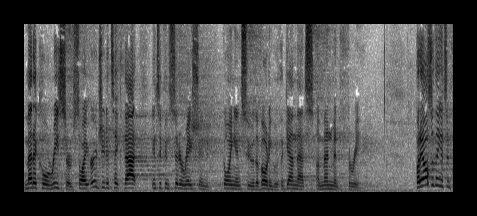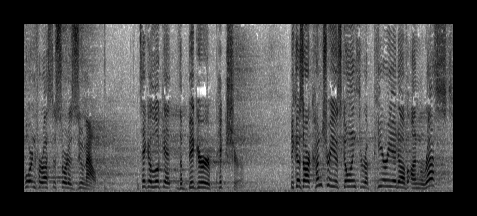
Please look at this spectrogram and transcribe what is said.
medical research. So I urge you to take that into consideration going into the voting booth. Again, that's Amendment 3. But I also think it's important for us to sort of zoom out and take a look at the bigger picture. Because our country is going through a period of unrest,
